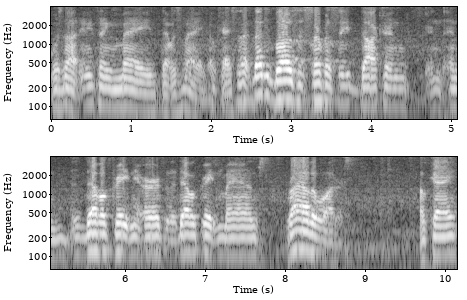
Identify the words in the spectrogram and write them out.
was not anything made that was made. Okay, so that, that just blows the serpent seed doctrine and, and the devil creating the earth and the devil creating man right out of the water. Okay?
